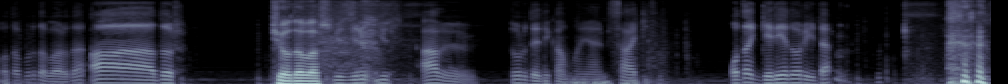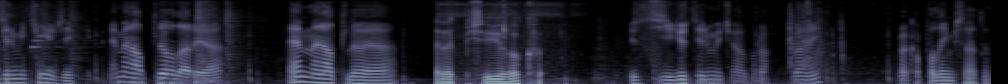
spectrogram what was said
O da burada bu arada. Aa dur. İki oda var. 120 100 abi dur dedik ama yani bir sakin. O da geriye doğru gider mi? 122'ye girecektik. Hemen atlıyorlar ya. Hemen atlıyor ya. Evet bir şey yok. 100, 123 abi bura. Bura ne? Bura kapalıymış zaten.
